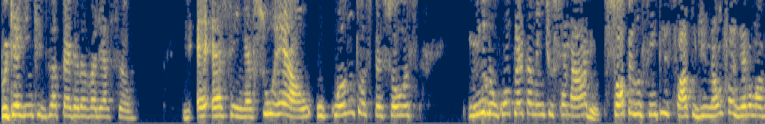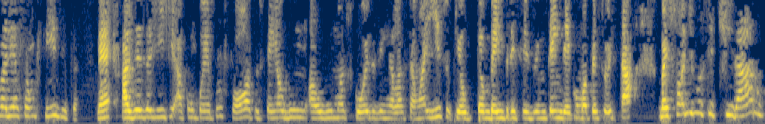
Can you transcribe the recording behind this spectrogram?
Porque a gente desapega da avaliação. É, é assim, é surreal o quanto as pessoas mudam completamente o cenário, só pelo simples fato de não fazer uma avaliação física. Né? Às vezes a gente acompanha por fotos, tem algum, algumas coisas em relação a isso que eu também preciso entender como a pessoa está, mas só de você tirar o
